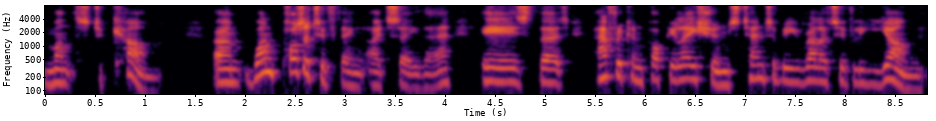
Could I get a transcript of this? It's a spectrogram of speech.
months to come. Um, one positive thing I'd say there is that African populations tend to be relatively young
